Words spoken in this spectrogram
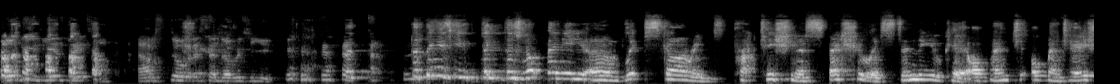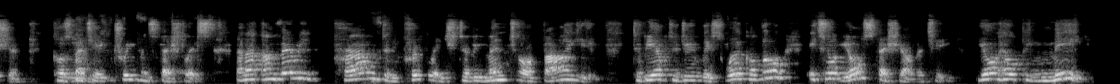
All these years later, I'm still going to send over to you. the, the, thing is, you, there's not many um, lip scarring practitioner specialists in the UK, augment, augmentation, cosmetic mm. treatment specialists. And I, am very proud and privileged to be mentored by you to be able to do this work. Although it's not your speciality, you're helping me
